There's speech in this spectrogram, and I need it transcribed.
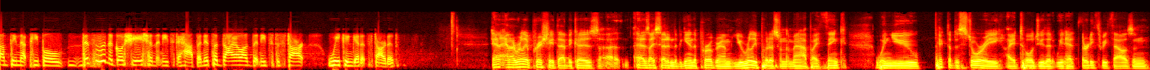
something that people, this is a negotiation that needs to happen. It's a dialogue that needs to start. We can get it started. And, and I really appreciate that because, uh, as I said in the beginning of the program, you really put us on the map. I think when you picked up the story, I had told you that we'd had 33,000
